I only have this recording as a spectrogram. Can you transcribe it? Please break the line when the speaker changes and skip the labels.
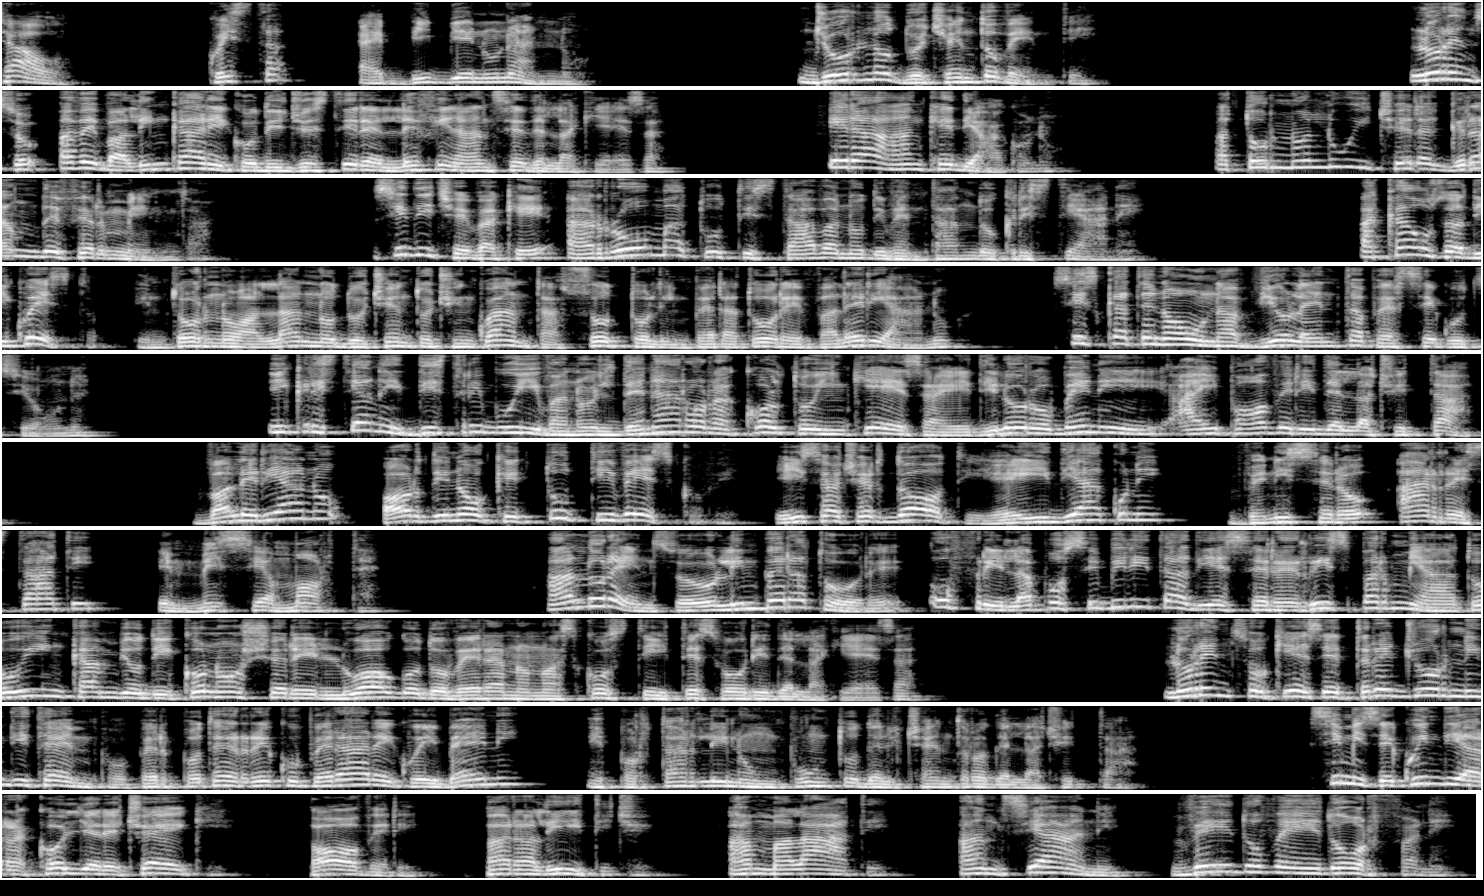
Ciao, questa è Bibbia in un anno. Giorno 220. Lorenzo aveva l'incarico di gestire le finanze della Chiesa. Era anche diacono. Attorno a lui c'era grande fermento. Si diceva che a Roma tutti stavano diventando cristiani. A causa di questo, intorno all'anno 250 sotto l'imperatore Valeriano, si scatenò una violenta persecuzione. I cristiani distribuivano il denaro raccolto in chiesa ed i loro beni ai poveri della città. Valeriano ordinò che tutti i vescovi, i sacerdoti e i diaconi venissero arrestati e messi a morte. A Lorenzo l'imperatore offrì la possibilità di essere risparmiato in cambio di conoscere il luogo dove erano nascosti i tesori della Chiesa. Lorenzo chiese tre giorni di tempo per poter recuperare quei beni e portarli in un punto del centro della città. Si mise quindi a raccogliere ciechi, poveri, paralitici, ammalati, anziani, vedove ed orfani.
